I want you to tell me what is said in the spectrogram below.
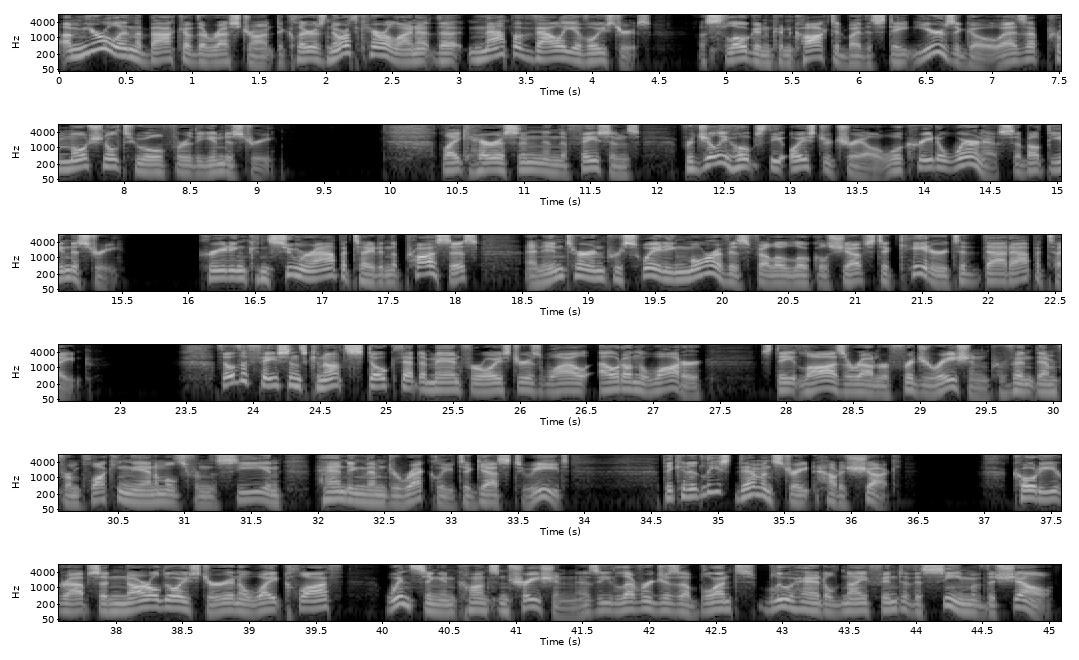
A mural in the back of the restaurant declares North Carolina the Napa Valley of Oysters, a slogan concocted by the state years ago as a promotional tool for the industry. Like Harrison and the Faisons, Virgili hopes the Oyster Trail will create awareness about the industry, creating consumer appetite in the process, and in turn persuading more of his fellow local chefs to cater to that appetite. Though the Faisons cannot stoke that demand for oysters while out on the water, state laws around refrigeration prevent them from plucking the animals from the sea and handing them directly to guests to eat. They can at least demonstrate how to shuck. Cody wraps a gnarled oyster in a white cloth, wincing in concentration as he leverages a blunt, blue handled knife into the seam of the shell.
